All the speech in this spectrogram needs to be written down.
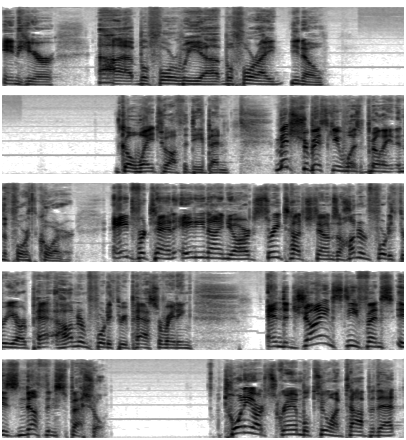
in here uh, before we uh, before I you know go way too off the deep end. Mitch Trubisky was brilliant in the fourth quarter. 8 for 10, 89 yards, 3 touchdowns, 143 yard 143 passer rating. And the Giants defense is nothing special. 20 yard scramble too on top of that.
